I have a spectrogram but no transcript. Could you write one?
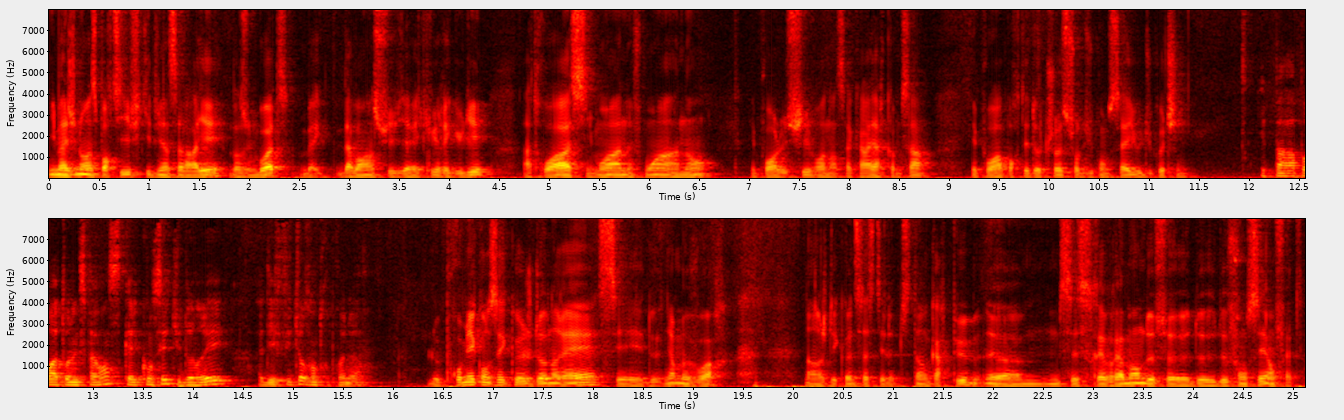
imaginons un sportif qui devient salarié dans une boîte, bah, d'avoir un suivi avec lui régulier à 3, 6 mois, 9 mois, 1 an, et pouvoir le suivre dans sa carrière comme ça, et pouvoir apporter d'autres choses sur du conseil ou du coaching. Et par rapport à ton expérience, quel conseil tu donnerais à des futurs entrepreneurs? Le premier conseil que je donnerais, c'est de venir me voir. non, je déconne, ça c'était la petite encart pub. Euh, ce serait vraiment de, se, de, foncer en fait.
